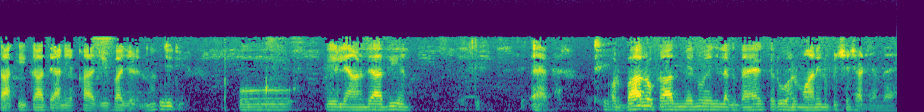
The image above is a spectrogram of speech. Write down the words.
تحقیقات یعنی عجیبہ جڑے نا جی جی۔ وہ یہ لیا دے آدھی ہیں۔ اے پھر ٹھیک۔ اور بعض اوقات مینو انج لگتا ہے کہ روح المانی نو پیچھے چڑ جاتا ہے۔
